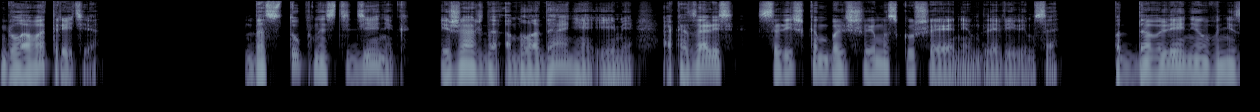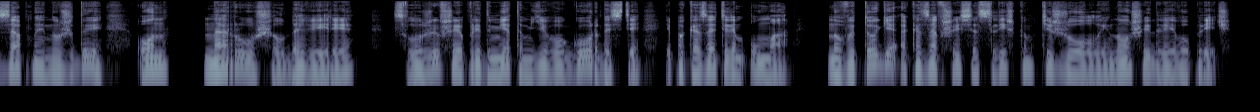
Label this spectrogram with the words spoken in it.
Глава 3. Доступность денег и жажда обладания ими оказались слишком большим искушением для Вильямса. Под давлением внезапной нужды он нарушил доверие, служившее предметом его гордости и показателем ума, но в итоге оказавшееся слишком тяжелой ношей для его плеч.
